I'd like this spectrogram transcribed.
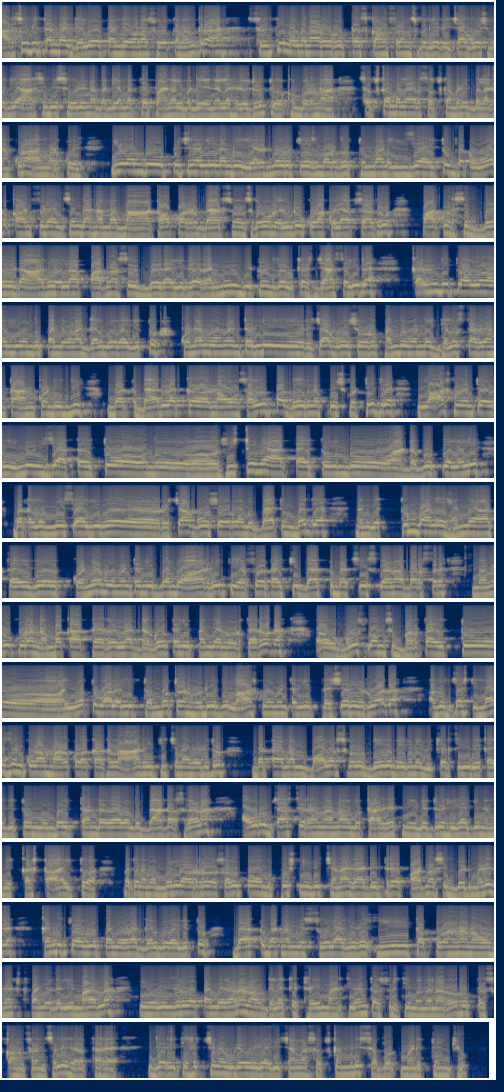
R C B ತಂಡ ಗೆಲುವ ಪಂದ್ಯವನ್ನ ಸೋತ ನಂತರ ಸ್ಮೃತಿ ಮಂದನಾರ್ ಅವರು ಪ್ರೆಸ್ ಕಾನ್ಫರೆನ್ಸ್ ಬಗ್ಗೆ, ರಿಚಾ ಘೋಷ್ ಬಗ್ಗೆ ಆರ್ ಸಿ ಬಿ ಸೋಲಿನ ಬಗ್ಗೆ ಮತ್ತೆ ಫೈನಲ್ ಬಗ್ಗೆ ಏನೆಲ್ಲ ಹೇಳಿದ್ರು ತಿಳ್ಕೊಂಬರೋಣ. ಸಬ್ಸ್ಕ್ರೈಬ್ ಯಾರು ಸಬ್ಸ್ಕ್ರೈಬ್ ಮಾಡಿ ಬೆಲಗನ್ ಕೂಡ ಆನ್ ಮಾಡ್ಕೊಳ್ಳಿ. ಈ ಒಂದು ಪಿಚ್ನಲ್ಲಿ ನಮಗೆ ಎರಡ್ ನೂರು ಚೇಸ್ ಮಾಡೋದು ತುಂಬಾನೇ ಈಸಿ ಆಯ್ತು ಬಟ್ ಓವರ್ ಕಾನ್ಫಿಡೆನ್ಸ್ ಇಂದ ನಮ್ಮ ಟಾಪ್ ಆರ್ಡರ್ ಬ್ಯಾಟ್ಸ್ಮನ್ಸ್ಗಳು ಎಲ್ಲರೂ ಕೂಡ ಕೊಲ್ಯಾಪ್ಸ್ ಆದ್ರು. ಪಾರ್ಟ್ನರ್ಶಿಪ್ ಬಿಲ್ಡ್ ಆಗಲಿಲ್ಲ. ಪಾರ್ಟ್ನರ್ಶಿಪ್ ಬಿಲ್ಡ್ ಆಗಿದ್ರೆ ರನ್ನಿಂಗ್ ಬಿಟ್ವೀನ್ ದ ವಿಕೆಟ್ಸ್ ಜಾಸ್ತಿ ಆಗಿದ್ರೆ ಖಂಡಿತವಾಗ್ಲೂ ನಾವು ಈ ಒಂದು ಪಂದ್ಯವನ್ನ ಗೆಲ್ಬಹುದಾಗಿತ್ತು. ಕೊನೆ ಮೂಮೆಂಟ್ ಅಲ್ಲಿ ರಿಚಾ ಘೋಷ್ ಅವರು ಪಂದ್ಯವನ್ನೇ ಗೆಲ್ಲಿಸ್ತಾರೆ ಅಂತ ಅನ್ಕೊಂಡಿದ್ವಿ. ಬಟ್ ಬ್ಯಾಡ್ ಲಕ್ ನಾವು ಸ್ವಲ್ಪ ಬೇಗನೆ ಪುಷ್ ಕೊಟ್ಟಿದ್ರೆ ಲಾಸ್ಟ್ ಮೂಮೆಂಟ್ ಅವ್ರಿಗೆ ಇನ್ನೂ ಈಸಿ ಆಗ್ತಾ ಇತ್ತು. ಒಂದು ಹಿಸ್ಟ್ರಿನೇ ಆಗ್ತಾ ಇತ್ತು ಇಂದು ಡಬ್ಲ್ಯೂ ಪಿ ಎಲ್ ಅಲ್ಲಿ. ಬಟ್ ಅದು ಮಿಸ್ ಆಗಿದೆ. ರಿಚಾ ಘೋಷ್ ಅವರ ಒಂದು ಬ್ಯಾಟಿಂಗ್ ಬಗ್ಗೆ ನನಗೆ ತುಂಬಾನೇ ಹೆಮ್ಮೆ ಆಗ್ತಾ ಇದೆ. ಕೊನೆ ಮೂಮೆಂಟ್ ಅಲ್ಲಿ ಬಂದು ಆ ರೀತಿ ಎಫರ್ಟ್ ಹಾಕಿ ಬ್ಯಾಕ್ ಟು ಬ್ಯಾಕ್ ಸಿಕ್ಸ್ ಗಳನ್ನ ಬರ್ಸ್ತಾರೆ. ನನಗೂ ಕೂಡ ನಂಬಕ್ ಆಗ್ತಾ ಇರಲಿಲ್ಲ. ಡಗೌಟ್ ಅಲ್ಲಿ ಪಂದ್ಯ ನೋಡ್ತಾ ಇರೋವಾಗ ಗೂಸ್ ಬಂಪ್ಸ್ ಬರ್ತಾ ಇತ್ತು. ಐವತ್ತು ಬಾಲ್ ಅಲ್ಲಿ ತೊಂಬತ್ತು ರನ್ ಹೊಡಿಯೋದು ಲಾಸ್ಟ್ ಮೂಮೆಂಟ್ ಅಲ್ಲಿ ಪ್ರೆಷರ್ ಇರುವಾಗ, ಅದು ಜಸ್ಟ್ ಇಮ್ಯಾಜಿನ್ ಕೂಡ ಮಾಡ್ಕೊಳಕ್ ಆಗಲ್ಲ ಆ ರೀತಿ ಚೆನ್ನಾಗಿ ಹೇಳಿದ್ರು ಬಟ್ ನಮ್ ಬೌಲರ್ಸ್ಗಳು ಬೇಗ ಬೇಗನೆ ವಿಕೆಟ್ ತೆಗಿಬೇಕಾಗಿತ್ತು. ಮುಂಬೈ ತಂಡದ ಒಂದು ಬ್ಯಾಟರ್ಸ್ ಗಳನ್ನ ಅವರು ಜಾಸ್ತಿ ರನ್ ಅನ್ನ ಒಂದು ಟಾರ್ಗೆಟ್ ನೀಡಿದ್ರು. ಹೀಗಾಗಿ ನಮ್ಗೆ ಕಷ್ಟ ಆಯ್ತು. ಮತ್ತೆ ನಮ್ಮ ಮಿಲ್ ಆರ್ಡರ್ ಸ್ವಲ್ಪ ಒಂದು ಪುಷ್ ನೀಡಿ ಚೆನ್ನಾಗಿ ಆಡಿದ್ರೆ ಪಾರ್ಟ್ನರ್ಶಿಪ್ ಬಿಲ್ಡ್ ಮಾಡಿದ್ರೆ ಖಂಡಿತವಾಗ್ಲೂ ಪಂದ್ಯವನ್ನ ಗೆಲ್ಬಹುದಾಗಿತ್ತು ಬ್ಯಾಕ್ ಟು ಬ್ಯಾಕ್ ನಮಗೆ ಸೋಲಾಗಿದೆ. ಈ ತಪ್ಪುಗಳನ್ನ ನಾವು ನೆಕ್ಸ್ಟ್ ಪಂದ್ಯದಲ್ಲಿ ಮಾಡಲ್ಲ. ಇನ್ನು ಉಳಿದಿರುವ ಪಂದ್ಯಗಳನ್ನ ನಾವು ಗೆಲ್ಲಕ್ಕೆ ಟ್ರೈ ಮಾಡ್ತೀವಿ ಅಂತ ಸ್ಮೃತಿ ಮಂದನಾರ್ ಅವರು ಪ್ರೆಸ್ ಕಾನ್ಫರೆನ್ಸ್ ಅಲ್ಲಿ ಹೇಳ್ತಾರೆ. ಇದೇ ರೀತಿ ಹೆಚ್ಚಿನ ವಿಡಿಯೋಗಳಿಗಾಗಿ ಚಾನಲ್ ಸಬ್ಸ್ಕ್ರೈಬ್ ಮಾಡಿ ಸಪೋರ್ಟ್ ಮಾಡಿ. Thank you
